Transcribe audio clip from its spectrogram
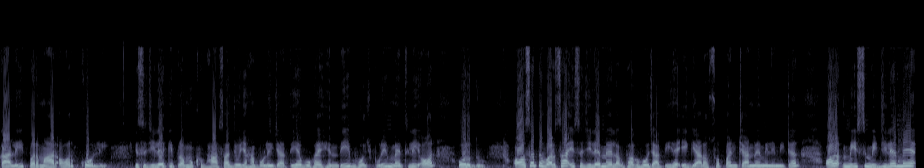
काली, परमार और कोली। इस ज़िले की प्रमुख भाषा जो यहाँ बोली जाती है, वो है हिंदी, भोजपुरी, मैथिली और उर्दू। औसत वर्षा इस ज़िले में लगभग हो जाती है ग्यारह मिलीमीटर और इस ज़िले में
